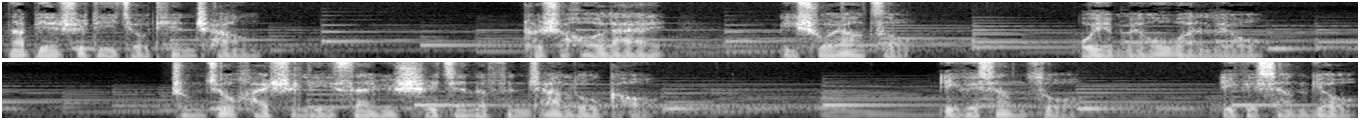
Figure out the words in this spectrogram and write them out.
那便是地久天长。可是后来，你说要走，我也没有挽留。终究还是离散于时间的分岔路口。一个向左，一个向右，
